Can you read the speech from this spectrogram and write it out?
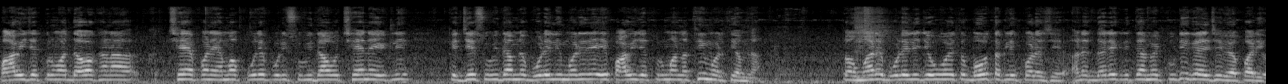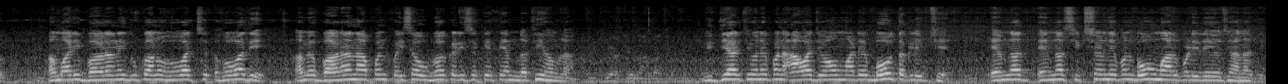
પાવી જેતપુરમાં દવાખાના છે, પણ એમાં પૂરેપૂરી સુવિધાઓ છે નહીં. એટલી કે જે સુવિધા અમને બોલેલી મળી રહે એ પાવી જેતપુરમાં નથી મળતી હમણાં તો અમારે બોલેલી જવું હોય તો બહુ તકલીફ પડે છે. અને દરેક રીતે અમે તૂટી ગયેલ છે વેપારીઓ. અમારી ભાડાની દુકાનો હોવા હોવાથી અમે ભાડાના પણ પૈસા ઊભા કરી શકીએ તેમ નથી હમણાં. વિદ્યાર્થીઓને પણ આવવા જવા માટે બહુ તકલીફ છે. એમના એમના શિક્ષણને પણ બહુ માર પડી રહ્યો છે આનાથી.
